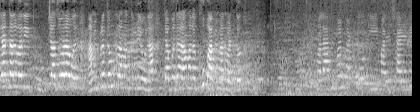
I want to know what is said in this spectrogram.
त्या तलवारीच्या जोरावर आम्ही प्रथम क्रमांक मिळवला. त्याबद्दल आम्हाला खूप अभिमान वाटतो. मला अभिमान वाटतो की माझ्या शाळेने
